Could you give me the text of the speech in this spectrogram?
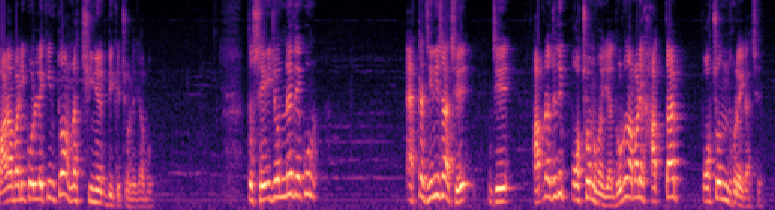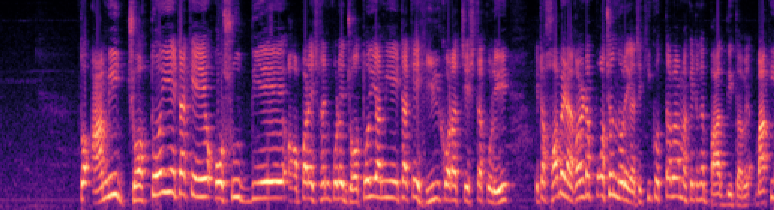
বাড়াবাড়ি করলে কিন্তু আমরা চীনের দিকে চলে যাব। তো সেই জন্যে দেখুন, একটা জিনিস আছে যে আপনার যদি পচন হয়ে যায়, ধরুন আমার এই হাতটায় পচন ধরে গেছে, তো আমি যতই এটাকে ওষুধ দিয়ে অপারেশন করে, যতই আমি এটাকে হিল করার চেষ্টা করি এটা হবে না, কারণ এটা পচন ধরে গেছে। কি করতে হবে? আমাকে এটাকে বাদ দিতে হবে। বাকি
